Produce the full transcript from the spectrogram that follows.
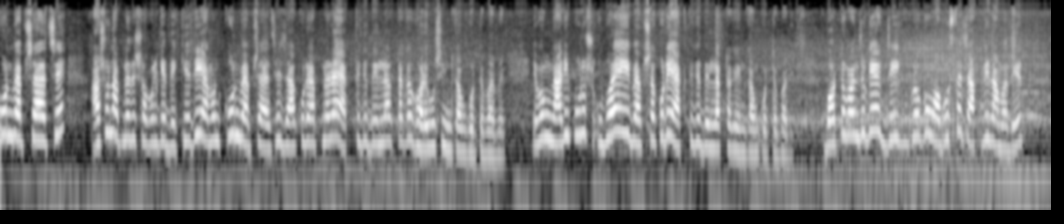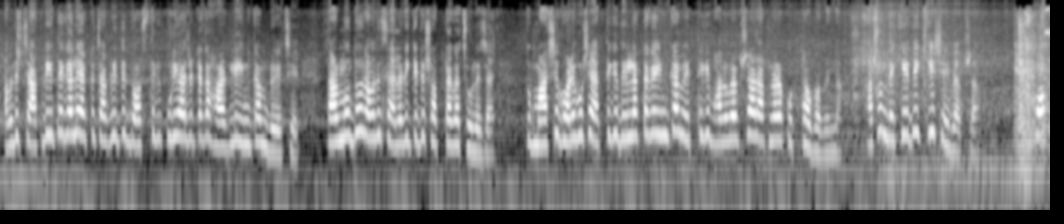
কোন ব্যবসা আছে? আসুন আপনাদের সকলকে দেখিয়ে দিই এমন কোন ব্যবসা আছে যা করে আপনারা এক থেকে দেড় লাখ টাকা ঘরে বসে ইনকাম করতে পারবেন। এবং নারী পুরুষ উভয়ে এই ব্যবসা করে এক থেকে দেড় লাখ টাকা ইনকাম করতে পারে। বর্তমান যুগে যেই রকম অবস্থা চাকরির আমাদের আমাদের চাকরিতে গেলে একটা চাকরিতে দশ থেকে কুড়ি হাজার টাকা হার্ডলি ইনকাম রয়েছে। তার মধ্যেও আমাদের স্যালারি কেটে সব টাকা চলে যায়। তো মাসে ঘরে বসে এক থেকে দেড় লাখ টাকা ইনকাম এর থেকে ভালো ব্যবসা আর আপনারা কোথাও পাবেন না। আসুন দেখিয়ে দিই কী সেই ব্যবসা। কত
